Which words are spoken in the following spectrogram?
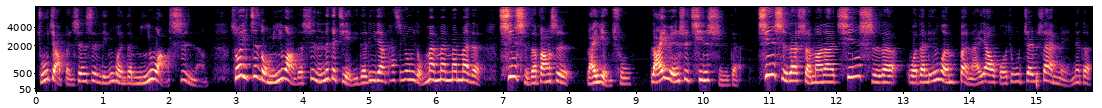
主角本身是灵魂的迷惘势能，所以这种迷惘的势能，那个解离的力量，它是用一种慢慢慢慢的侵蚀的方式来演出。来源是侵蚀的，侵蚀了什么呢？侵蚀了我的灵魂本来要活出真善美那个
